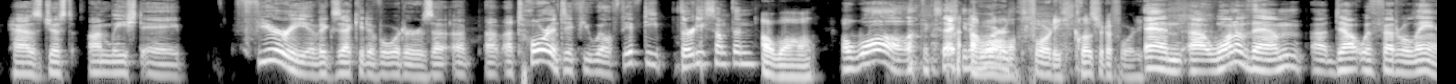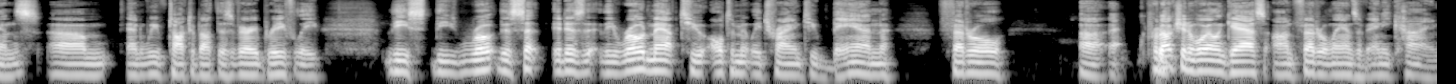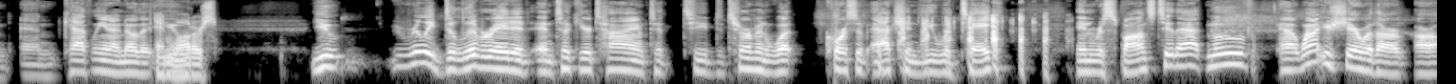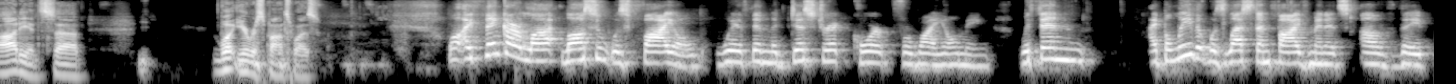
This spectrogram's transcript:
has just unleashed a fury of executive orders, a, a, a, torrent, if you will, 50, 30 something, a wall. a wall of executive orders. A orders. wall. 40, closer to 40. And uh, one of them uh, dealt with federal lands, um, and we've talked about this very briefly. The the road the set it is the roadmap to ultimately trying to ban federal uh, production of oil and gas on federal lands of any kind. And Kathleen, I know that and you waters. you really deliberated and took your time to to determine what course of action you would take in response to that move. Uh, why don't you share with our our audience uh, what your response was? Well, I think our law- lawsuit was filed within the district court for Wyoming within I believe it was less than five minutes of the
